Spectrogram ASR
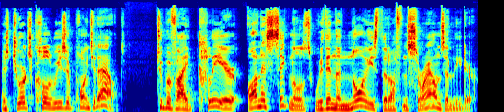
as George Kohlreiser pointed out, to provide clear, honest signals within the noise that often surrounds a leader.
